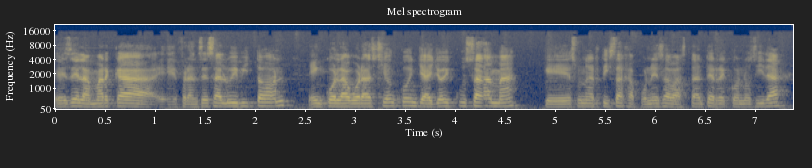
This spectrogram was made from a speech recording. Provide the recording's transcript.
es de la marca eh, francesa Louis Vuitton en colaboración con Yayoi Kusama, que es una artista japonesa bastante reconocida.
